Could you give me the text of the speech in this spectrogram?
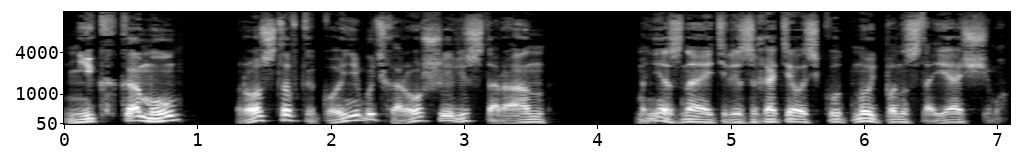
Ни к кому, просто в какой-нибудь хороший ресторан. Мне, знаете ли, захотелось кутнуть по-настоящему.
